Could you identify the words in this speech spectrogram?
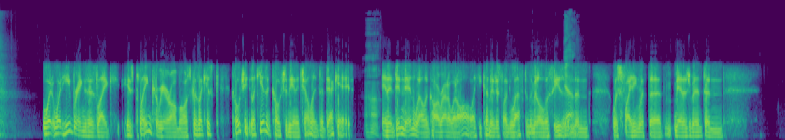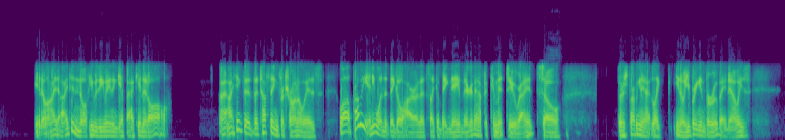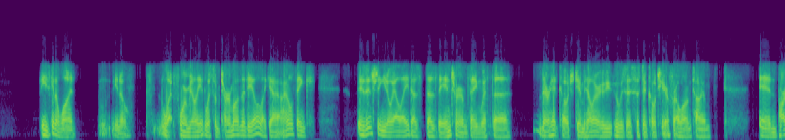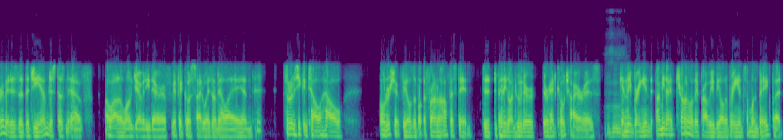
what what he brings is like his playing career almost because like his coaching like he hasn't coached in the NHL in a decade Uh-huh. and it didn't end well in Colorado at all like he kind of just like left in the middle of the season Yeah. and was fighting with the management and you know I I didn't know if he was even going to get back in at all I, I think the the tough thing for Toronto is well probably anyone that they go hire that's like a big name they're going to have to commit to right? So mm-hmm. there's probably going to like you know you bring in Berube now he's he's going to want you know what four million with some term on the deal? Like I don't think it's interesting you know LA does does the interim thing with the their head coach Jim Hiller who who was an assistant coach here for a long time. And part of it is that the GM just doesn't have a lot of longevity there if, if it goes sideways on LA. And sometimes you can tell how ownership feels about the front office, they, depending on who their their head coach hire is. Mhm. Can they bring in? I mean, at Toronto they'd probably be able to bring in someone big, but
